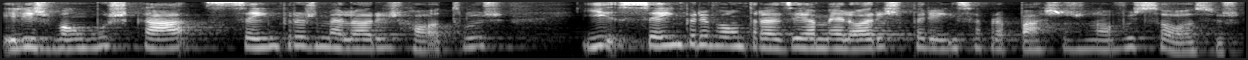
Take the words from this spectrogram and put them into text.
eles vão buscar sempre os melhores rótulos e sempre vão trazer a melhor experiência para parte dos novos sócios.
